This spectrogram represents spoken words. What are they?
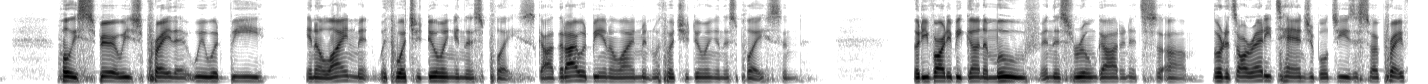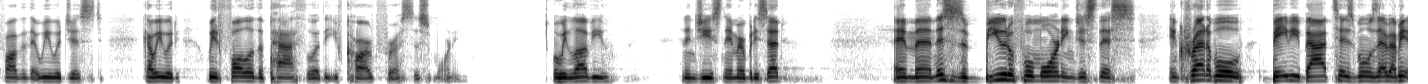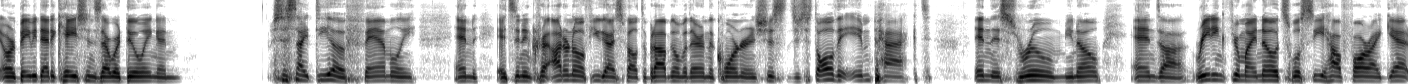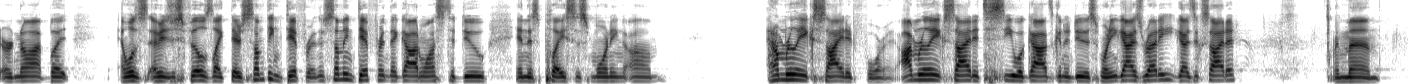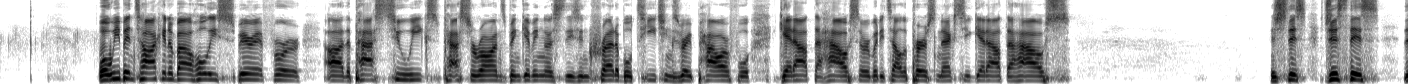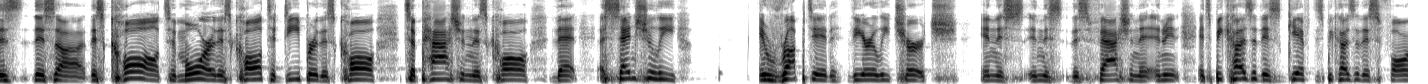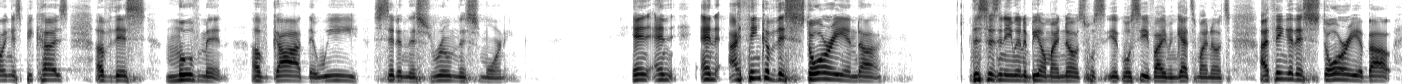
Holy Spirit, we just pray that we would be in alignment with what you're doing in this place. God, that I would be in alignment with what you're doing in this place. And Lord, you've already begun to move in this room, God, and it's, um, Lord, it's already tangible, Jesus. So I pray, Father, that we would just, God, we would, we'd follow the path, Lord, that you've carved for us this morning. Lord, we love you. And in Jesus' name, everybody said, Amen. This is a beautiful morning, just this incredible baby baptismals, I mean, or baby dedications that we're doing. And it's this idea of family. And it's an incredible, I don't know if you guys felt it, but I'm over there in the corner. And it's just, just all the impact in this room, you know? And uh, reading through my notes, we'll see how far I get or not. But and we'll just, I mean, it just feels like there's something different. There's something different that God wants to do in this place this morning. Um, and I'm really excited for it. I'm really excited to see what God's going to do this morning. You guys ready? You guys excited? Amen. Well, we've been talking about Holy Spirit for uh, the past two weeks. Pastor Ron's been giving us these incredible teachings, very powerful. Get out the house. Everybody tell the person next to you, get out the house. It's this, just this, this, this, uh, this call to more, this call to deeper, this call to passion, this call that essentially erupted the early church in this in this this fashion that I mean it's because of this gift it's because of this falling it's because of this movement of God that we sit in this room this morning and and and I think of this story and uh, this isn't even going to be on my notes we'll see, we'll see if I even get to my notes I think of this story about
